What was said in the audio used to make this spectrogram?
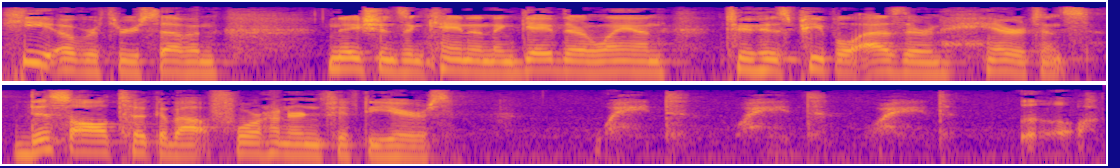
He overthrew seven nations in Canaan and gave their land to his people as their inheritance. This all took about 450 years. Wait, wait, wait. Ugh.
